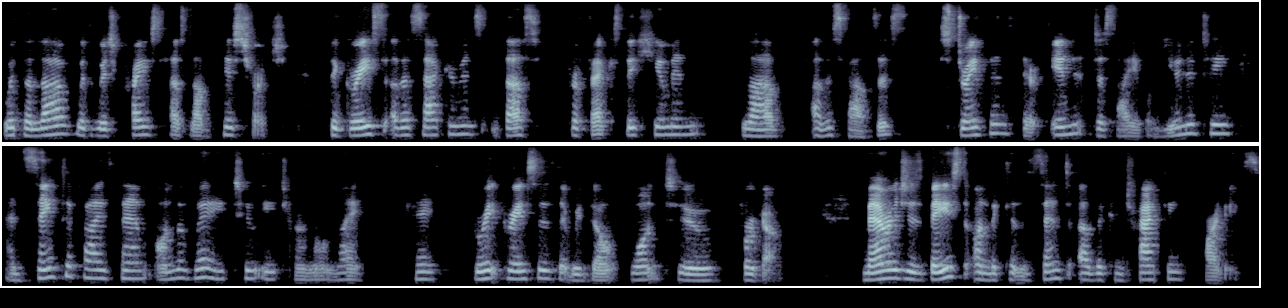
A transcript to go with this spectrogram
with the love with which Christ has loved his church. The grace of the sacraments thus perfects the human love of the spouses, strengthens their indissoluble unity, and sanctifies them on the way to eternal life. Okay, great graces that we don't want to forego. Marriage is based on the consent of the contracting parties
